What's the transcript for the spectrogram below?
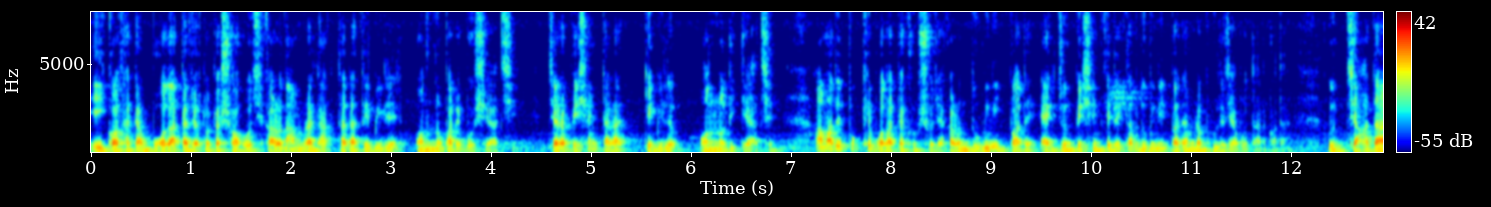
এই কথাটা বলাটা যতটা সহজ, কারণ আমরা ডাক্তাররা টেবিলের অন্য পারে বসে আছি। যারা পেশেন্ট তারা টেবিলের অন্য দিকে আছে। আমাদের পক্ষে বলাটা খুব সোজা, কারণ দু মিনিট বাদে একজন পেশেন্টকে দেখলাম, দু মিনিট বাদে আমরা ভুলে যাব তার কথা। তো যারা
